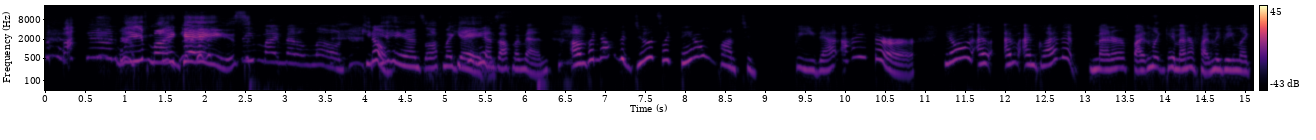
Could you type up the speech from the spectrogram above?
Dude. Leave my gays. leave my men alone Keep No. your hands off my keep gays. hands off my men um but no the dudes like they don't want to be that either you know I I'm I'm glad that men are finally gay men are finally being like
